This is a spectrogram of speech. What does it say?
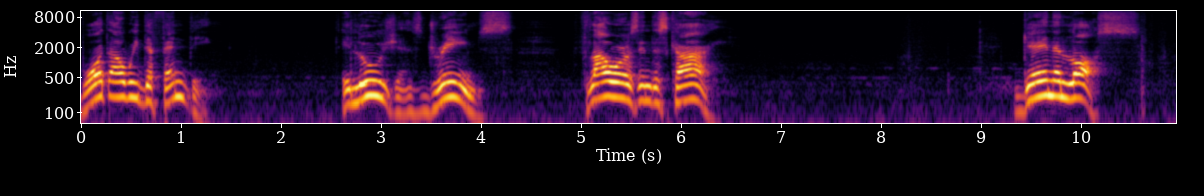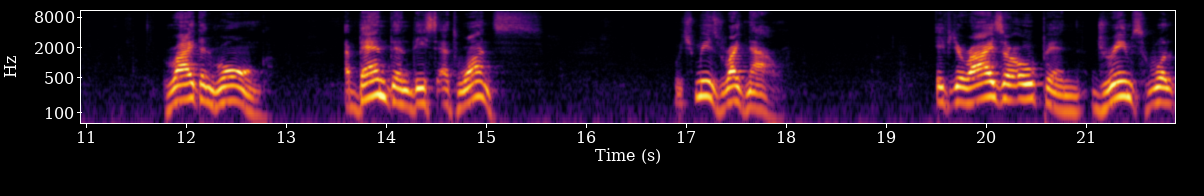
What are we defending? Illusions, dreams, flowers in the sky, gain and loss, right and wrong. Abandon this at once, which means right now. If your eyes are open, dreams will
